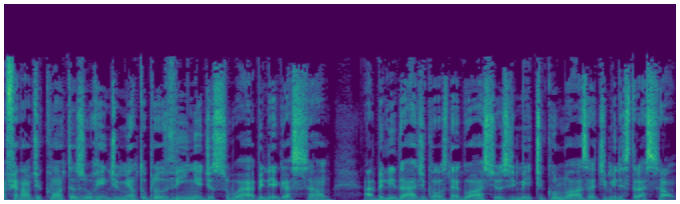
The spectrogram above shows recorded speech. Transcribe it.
Afinal de contas, o rendimento provinha de sua abnegação, habilidade com os negócios e meticulosa administração.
